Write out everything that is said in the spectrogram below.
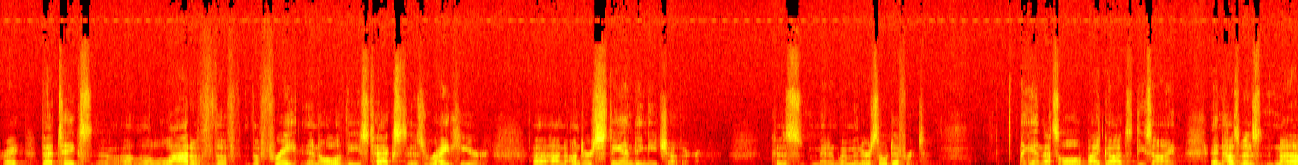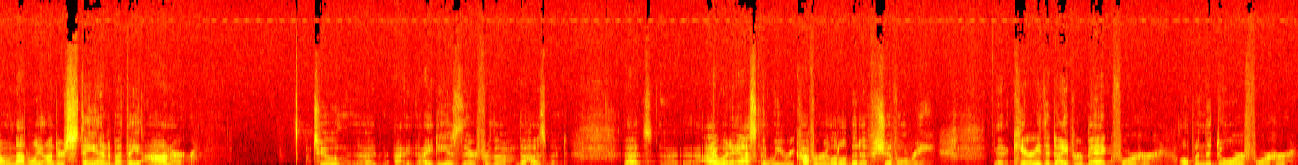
Right? That takes a, a lot of the, the freight in all of these texts is right here uh, on understanding each other because men and women are so different. Again, that's all by God's design. And husbands not, not only understand, but they honor. Two uh, ideas there for the, the husband. Uh, I would ask that we recover a little bit of chivalry. Uh, carry the diaper bag for her, open the door for her,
